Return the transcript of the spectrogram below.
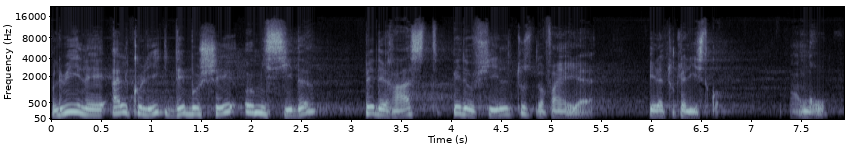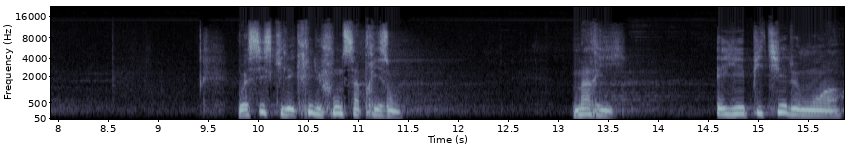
Lui, il est alcoolique, débauché, homicide, pédéraste, pédophile, tout, enfin, il a, il a toute la liste, quoi, en gros. Voici ce qu'il écrit du fond de sa prison. Marie, ayez pitié de moi,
